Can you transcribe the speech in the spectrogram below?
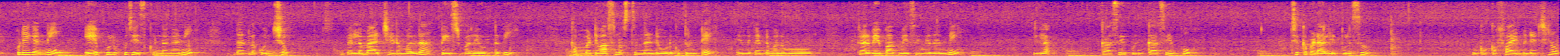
ఎప్పుడే కానీ ఏ పులుపు చేసుకున్నా కానీ దాంట్లో కొంచెం బెల్లం యాడ్ చేయడం వల్ల టేస్ట్ భలే ఉంటుంది. కమ్మటి వాసన వస్తుందండి ఉడుకుతుంటే. ఎందుకంటే మనము కరివేపాకు వేసాం కదండి. ఇలా కాసేపు ఇంకాసేపు చిక్కబడాలి పులుసు. ఇంకొక ఫైవ్ మినిట్స్లో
